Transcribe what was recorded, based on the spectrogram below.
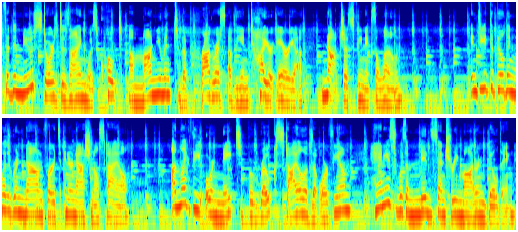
said the new store's design was, quote, a monument to the progress of the entire area, not just Phoenix alone. Indeed, the building was renowned for its international style. Unlike the ornate Baroque style of the Orpheum, Hanny's was a mid century modern building.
